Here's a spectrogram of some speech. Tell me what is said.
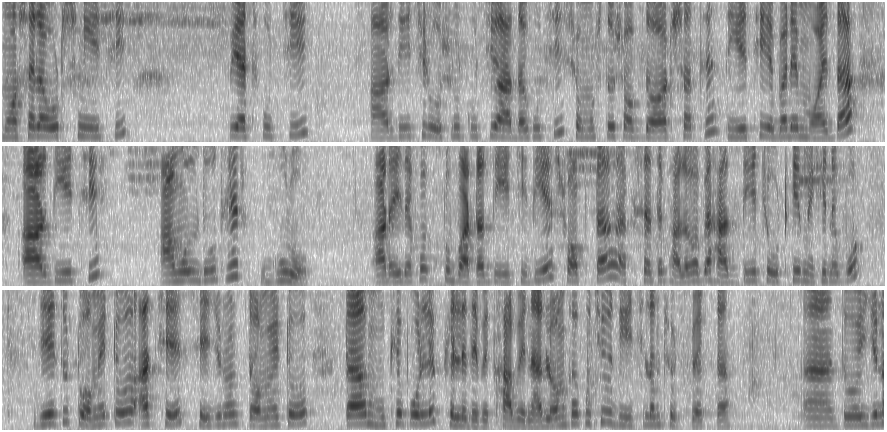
মশলা ওটস নিয়েছি, পেঁয়াজ কুচি, আর দিয়েছি রসুন কুচি, আদা কুচি, সমস্ত সব দেওয়ার সাথে দিয়েছি এবারে ময়দা, আর দিয়েছি আমল দুধের গুঁড়ো। আর এই দেখো, একটু বাটার দিয়েছি দিয়ে সবটা একসাথে ভালোভাবে হাত দিয়ে চটকে মেখে নেব। যেহেতু টমেটো আছে, সেই জন্য টমেটোটা মুখে পড়লে ফেলে দেবে, খাবে না। লঙ্কা কুচিও দিয়েছিলাম ছোট্ট একটা। তো এই জন্য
